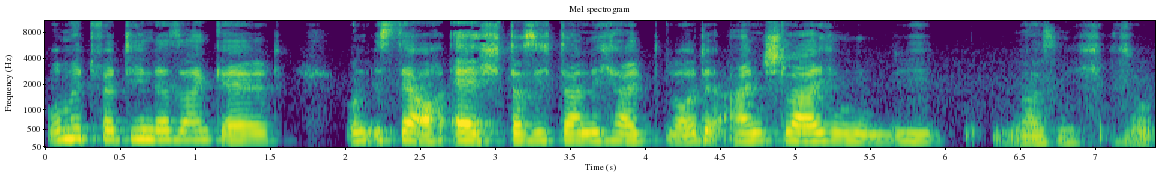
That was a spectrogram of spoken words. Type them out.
womit verdient er sein Geld und ist der auch echt, dass sich da nicht halt Leute einschleichen, die weiß nicht, also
